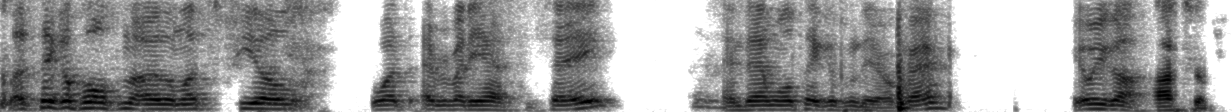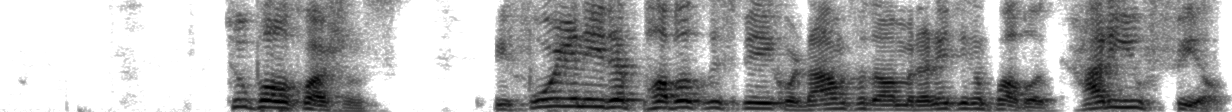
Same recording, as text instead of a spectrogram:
Let's take a poll from the other. Let's feel what everybody has to say, and then we'll take it from there. Okay, here we go. Awesome. Two poll questions. Before you need to publicly speak or down for them or anything in public, how do you feel?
